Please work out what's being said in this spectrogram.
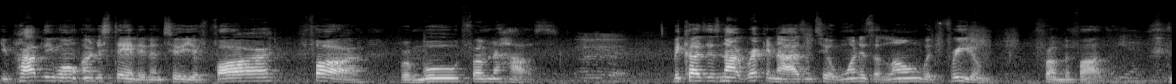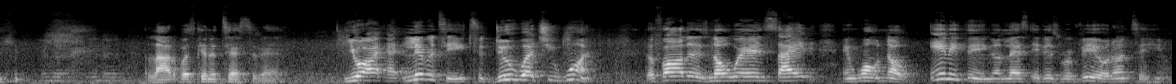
you probably won't understand it until you're far, far removed from the house. Mm. Because it's not recognized until one is alone with freedom from the Father. Yeah. A lot of us can attest to that. You are at liberty to do what you want. The Father is nowhere in sight and won't know anything unless it is revealed unto him.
